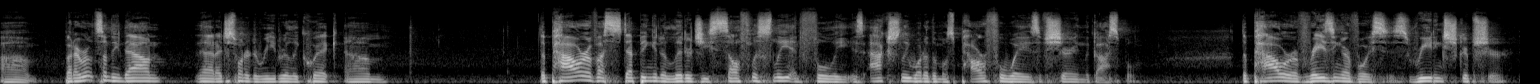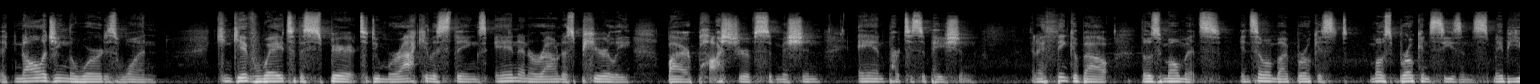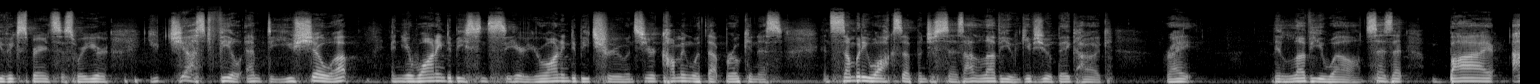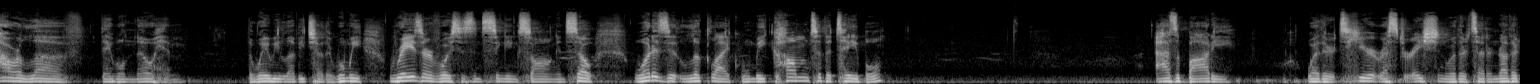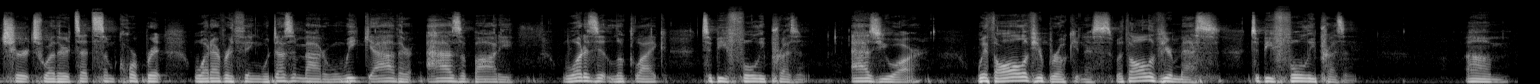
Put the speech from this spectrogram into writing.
um, but I wrote something down that I just wanted to read really quick. Um, the power of us stepping into liturgy selflessly and fully is actually one of the most powerful ways of sharing the gospel. The power of raising our voices, reading scripture, acknowledging the word as one, can give way to the Spirit to do miraculous things in and around us purely by our posture of submission and participation. And I think about those moments in some of my brokest, most broken seasons. Maybe you've experienced this where you're you just feel empty. You show up and you're wanting to be sincere, you're wanting to be true, and so you're coming with that brokenness. And somebody walks up and just says, I love you, and gives you a big hug, right? They love you well. It says that by our love, they will know him the way we love each other, when we raise our voices in singing song. And so, what does it look like when we come to the table as a body, whether it's here at Restoration, whether it's at another church, whether it's at some corporate whatever thing, it doesn't matter. When we gather as a body, what does it look like to be fully present as you are, with all of your brokenness, with all of your mess, to be fully present. Um,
